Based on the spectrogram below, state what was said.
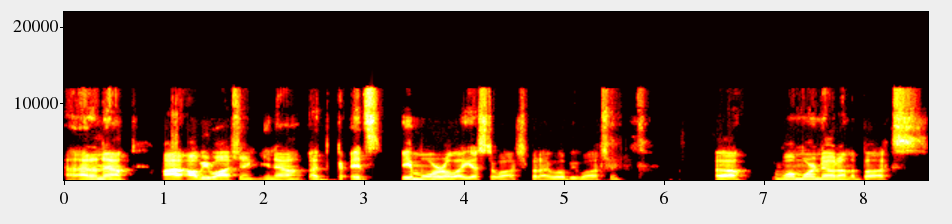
I don't know. I, I'll be watching. You know, I, it's immoral, I guess, to watch, but I will be watching. Uh, one more note on the Bucks.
